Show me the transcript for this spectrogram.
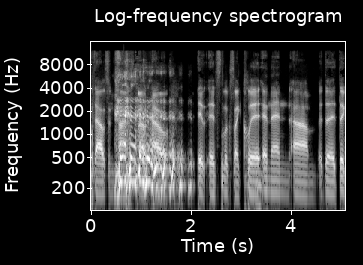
a thousand times about how it, it looks like clit. And then um the, the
